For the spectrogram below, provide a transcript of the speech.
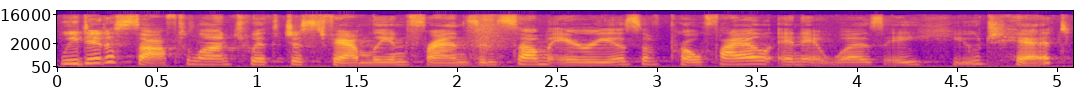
We did a soft launch with just family and friends in some areas of Profile, and it was a huge hit.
